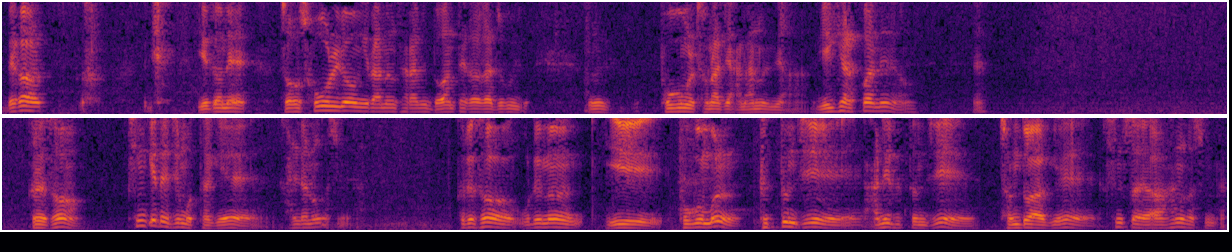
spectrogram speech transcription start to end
내가 예전에 저 소울령이라는 사람이 너한테 가가지고 그 복음을 전하지 않았느냐 얘기할 거 아니에요. 예? 그래서 핑계 대지 못하게 하려는 것입니다. 그래서 우리는 이 복음을 듣든지 아니 듣든지 전도하기에 힘써야 하는 것입니다.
